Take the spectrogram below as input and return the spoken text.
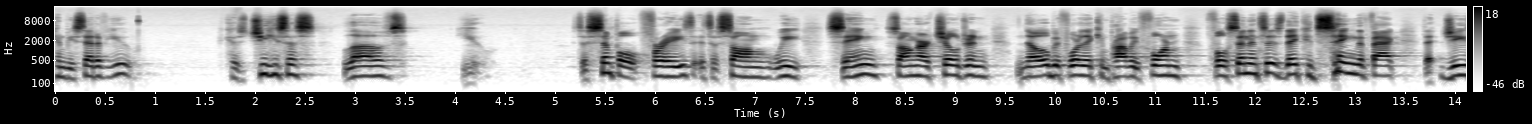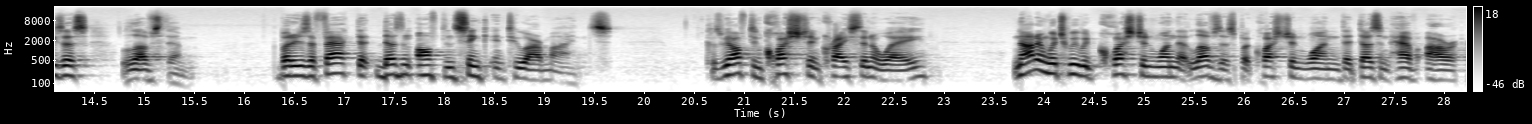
can be said of you because Jesus loves you. It's a simple phrase. It's a song we sing, song our children know before they can probably form full sentences. They could sing the fact that Jesus loves them. But it is a fact that doesn't often sink into our minds. Because we often question Christ in a way, not in which we would question one that loves us, but question one that doesn't have our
